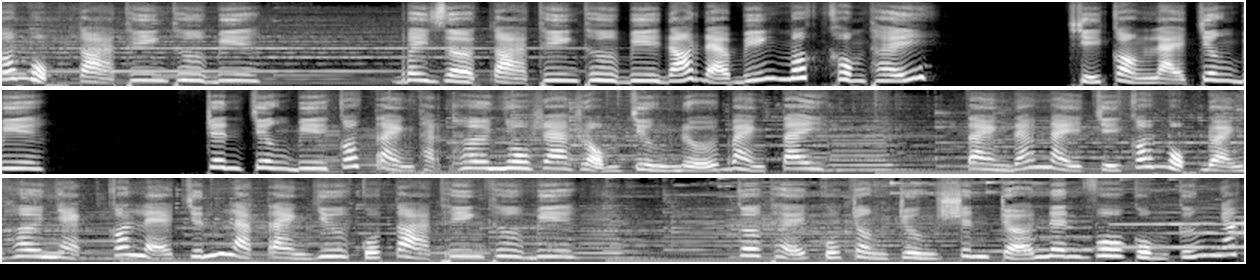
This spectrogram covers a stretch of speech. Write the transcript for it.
có một tòa thiên thư bia. Bây giờ tòa thiên thư bia đó đã biến mất không thấy. Chỉ còn lại chân bia. Trên chân bia có tàn thạch hơi nhô ra rộng chừng nửa bàn tay. Tàn đá này chỉ có một đoạn hơi nhạt, Có lẽ chính là tàn dư của tòa thiên thư bia. Cơ thể của Trần Trường Sinh trở nên vô cùng cứng ngắc,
